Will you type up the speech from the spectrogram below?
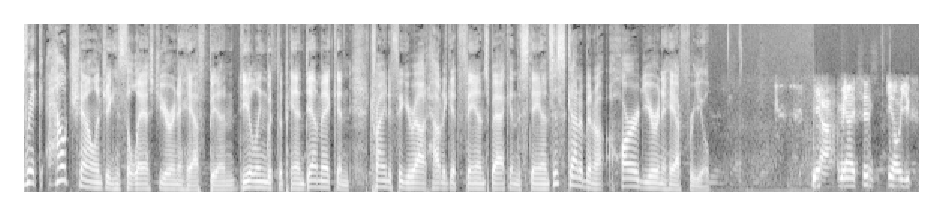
Rick, how challenging has the last year and a half been dealing with the pandemic and trying to figure out how to get fans back in the stands? This has got to have been a hard year and a half for you. Yeah, I mean, I think you know you can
